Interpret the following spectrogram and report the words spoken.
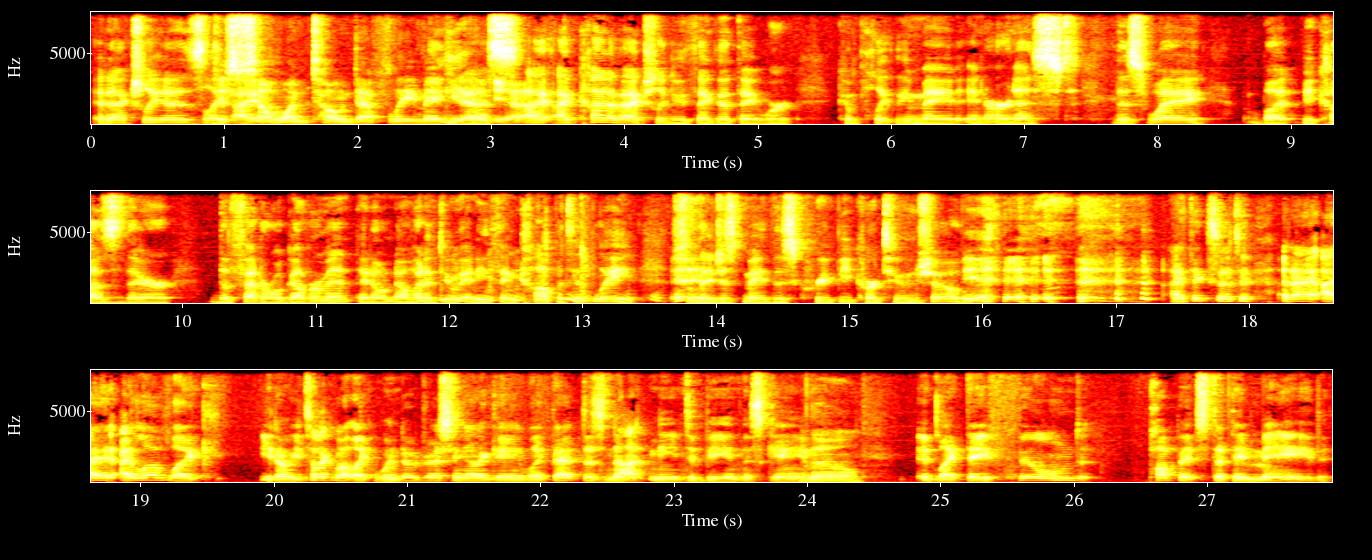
it actually is. Like Just I, someone tone deafly making yes, it. Yeah. I, I kind of actually do think that they were completely made in earnest this way, but because they're the federal government, they don't know how to do anything competently, so they just made this creepy cartoon show. Yeah, I think so too. And I, I, I love like you know you talk about like window dressing on a game like that does not need to be in this game. No, It like they filmed puppets that they made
